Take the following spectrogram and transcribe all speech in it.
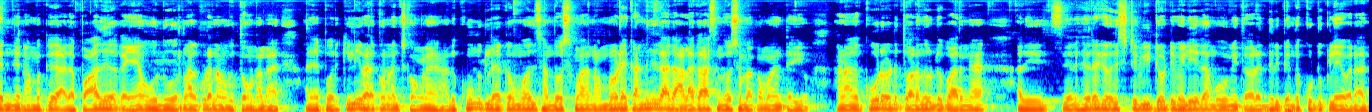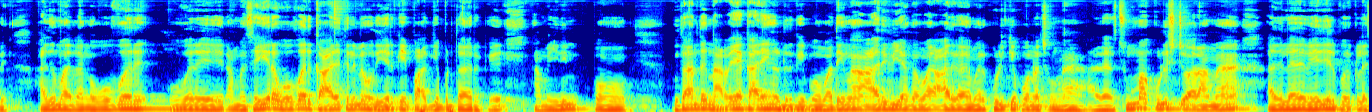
தெரிஞ்ச நமக்கு அதை பாதுகாக்க ஏன் ஒரு ஒரு நாள் கூட நமக்கு தோணலை? அதை இப்போ ஒரு கிளி வளர்க்கணும்னு வச்சுக்கோங்களேன். அது கூண்டுக்குள்ளே இருக்கும்போது சந்தோஷமாக நம்மளுடைய கண்ணுக்கு அது அழகாக சந்தோஷமாக இருக்க மாதிரி தெரியும். ஆனால் அதை கூட விட்டு திறந்து விட்டு பாருங்கள் அது சிற- சிறகு வச்சுட்டு வீட்டை விட்டு வெளியே தான் போகுமே தவிர திருப்பி அந்த கூட்டுக்குள்ளேயே வராது. அது மாதிரி தாங்க. ஒவ்வொரு ஒவ்வொரு நம்ம செய்கிற ஒவ்வொரு காரியத்துலையுமே ஒரு இயற்கை பாதிக்கப்பட்டு தான் இருக்குது நம்ம இனி இப்போ உதாரணத்துக்கு நிறைய காரியங்கள் இருக்குது இப்போ பார்த்திங்கன்னா அருவி அங்கே மாதிரி ஆறு அது மாதிரி குளிக்க போகணும்னு வச்சுக்கோங்களேன். அதை சும்மா குளிச்சுட்டு வராமல் அதில் வேதியியல் பொருட்களை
